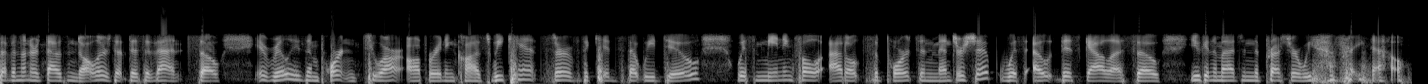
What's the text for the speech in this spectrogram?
seven hundred thousand dollars at this event. So it really is important to our operating costs. We can't serve the kids that we do with meaningful adult supports and mentorship without this gala. So you can imagine the pressure we have right now.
